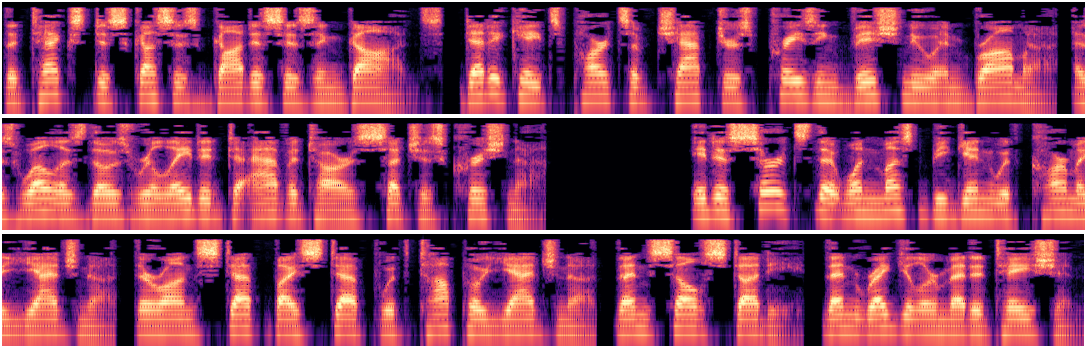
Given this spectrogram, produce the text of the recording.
The text discusses goddesses and gods, dedicates parts of chapters praising Vishnu and Brahma, as well as those related to avatars such as Krishna. It asserts that one must begin with karma yajna, thereon step by step with tapo yajna, then self-study, then regular meditation,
